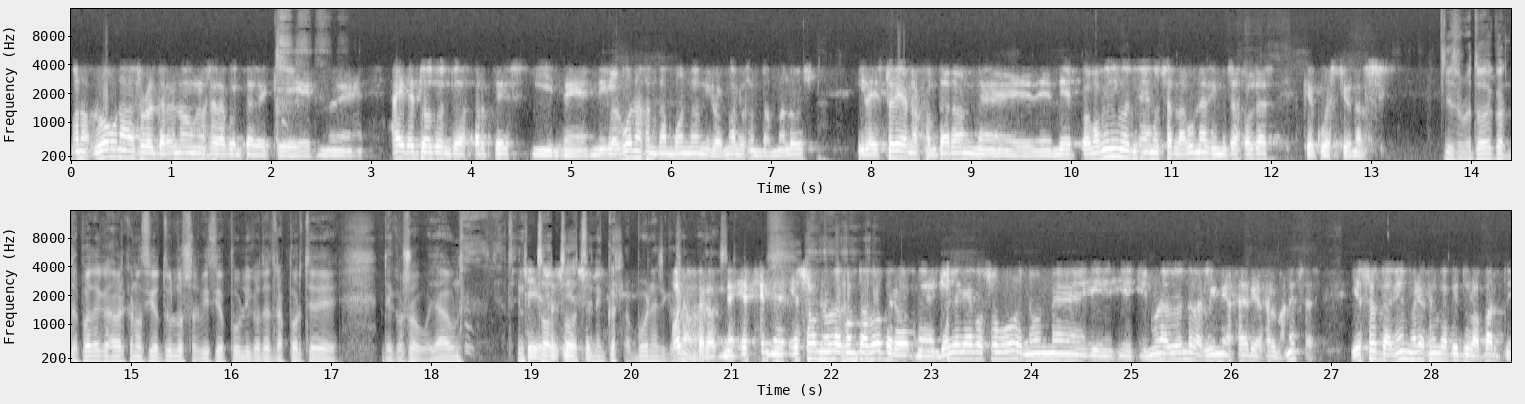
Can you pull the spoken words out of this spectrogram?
Bueno, luego una vez sobre el terreno uno se da cuenta de que hay de todo en todas partes y ni los buenos son tan buenos ni los malos son tan malos y la historia nos contaron, como mínimo, tiene muchas lagunas y muchas cosas que cuestionarse. Sí, sobre todo después de haber conocido tú los servicios públicos de transporte de, Kosovo. Ya todos, tienen cosas buenas y cosas Bueno, pero es que eso no lo he contado, pero yo llegué a Kosovo en un, en un avión de las líneas aéreas albanesas. Y eso también merece un capítulo aparte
